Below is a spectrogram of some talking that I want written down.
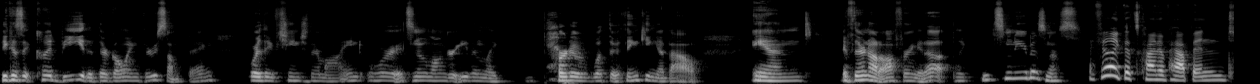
because it could be that they're going through something or they've changed their mind or it's no longer even like part of what they're thinking about. And if they're not offering it up, like it's none of your business. I feel like that's kind of happened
